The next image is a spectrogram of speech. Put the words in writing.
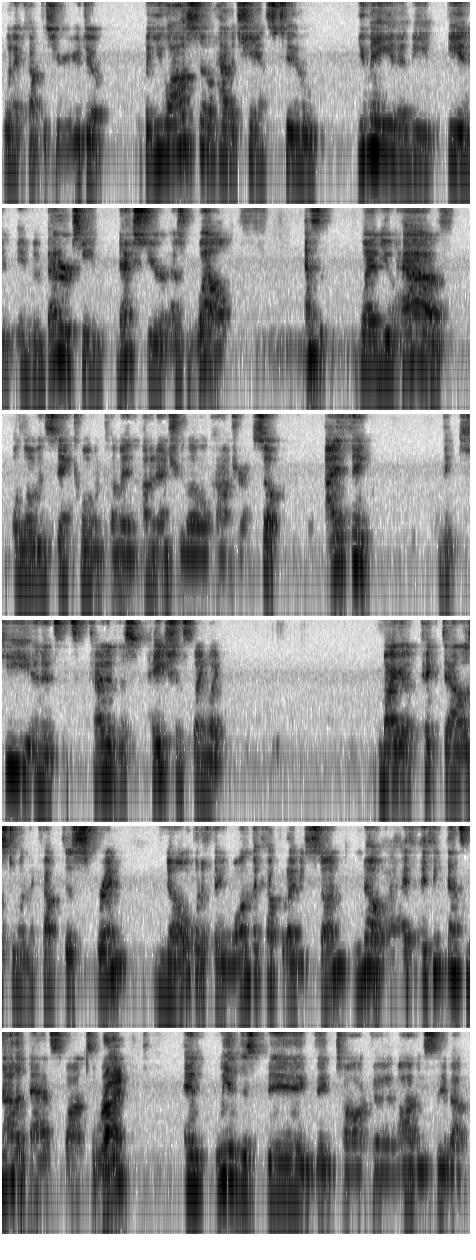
win a cup this year. You do. But you also have a chance to, you may even be, be an even better team next year as well, as when you have a Logan Stankoven come in on an entry level contract. So I think the key, and it's it's kind of this patience thing. Like, am I going to pick Dallas to win the cup this spring? No, but if they won the cup, would I be stunned? No, I, I think that's not a bad spot to Right. be. And we had this big, big talk, uh, obviously, about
